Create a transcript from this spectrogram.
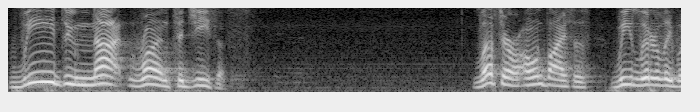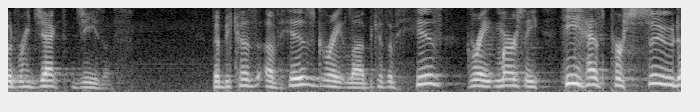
We do not run to Jesus. Left to our own vices, we literally would reject Jesus. But because of his great love, because of his great mercy, he has pursued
